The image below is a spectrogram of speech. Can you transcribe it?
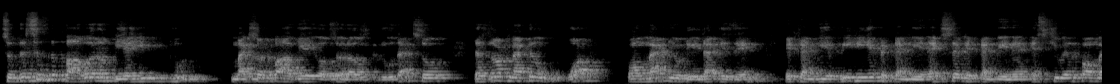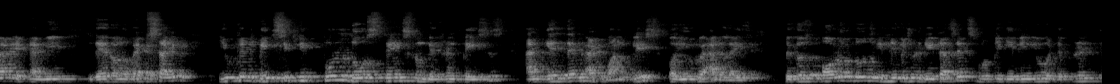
So this is the power of BI tool. Microsoft Power BI also allows to do that. So does not matter what format your data is in. It can be a PDF, it can be an Excel, it can be in an SQL format, it can be there on a website you can basically pull those things from different places and get them at one place for you to analyze it. Because all of those individual data sets would be giving you a different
